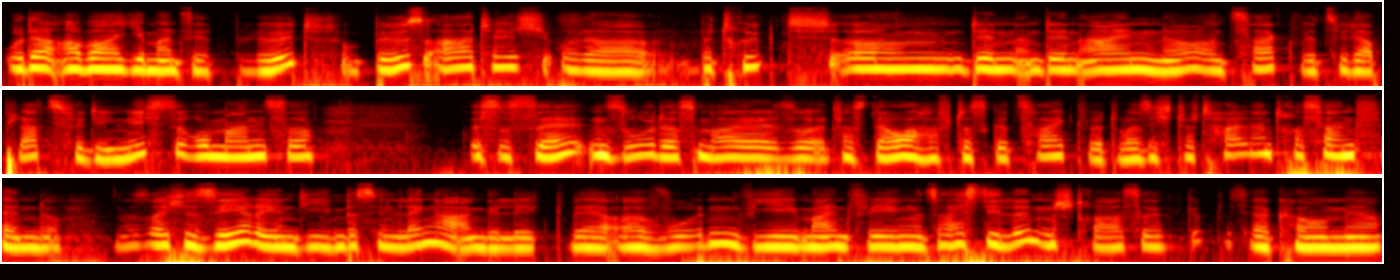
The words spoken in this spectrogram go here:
Oder aber jemand wird blöd, bösartig oder betrügt ähm, den, den einen ne? und zack, wird es wieder Platz für die nächste Romanze es ist selten so, dass mal so etwas Dauerhaftes gezeigt wird, was ich total interessant fände. Ne, solche Serien, die ein bisschen länger angelegt wär, äh, wurden, wie meinetwegen, sei es die Lindenstraße, gibt es ja kaum mehr.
